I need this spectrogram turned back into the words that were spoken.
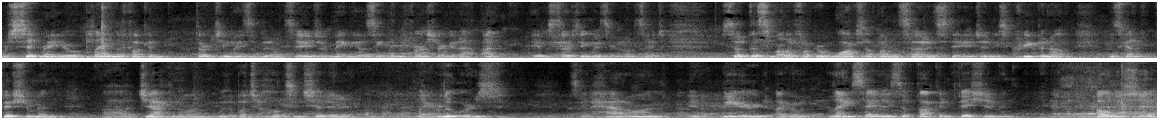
We're sitting right here. We're playing the fucking 13 Ways to Bleed on stage, or maybe it was even the first record. I, I, it was 13 Ways to Bleed on stage. So this motherfucker walks up on the side of the stage and he's creeping up. He's got a fisherman uh, jacket on with a bunch of hooks and shit in it, like lures. He's got a hat on and a beard. I go, Layne Staley's a fucking fisherman. Holy shit,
